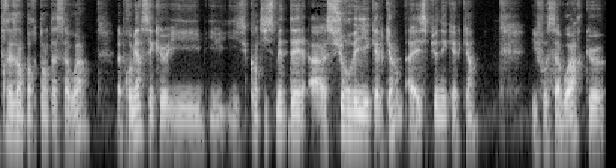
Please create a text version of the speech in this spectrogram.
très importantes à savoir. La première, c'est que quand ils se mettaient à surveiller quelqu'un, à espionner quelqu'un, il faut savoir que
